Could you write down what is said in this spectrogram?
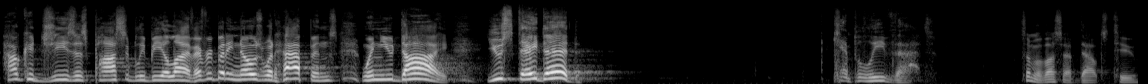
How could Jesus possibly be alive? Everybody knows what happens when you die. You stay dead. Can't believe that. Some of us have doubts too.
